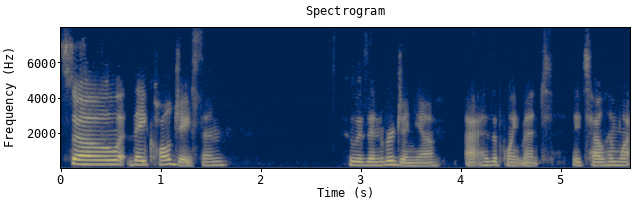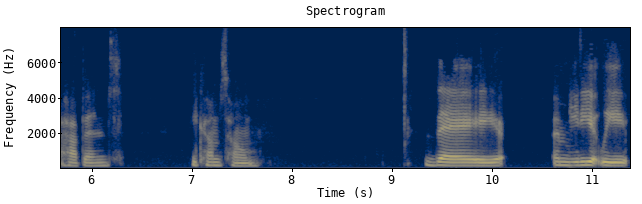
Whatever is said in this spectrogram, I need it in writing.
So they call Jason, who is in Virginia, at his appointment. They tell him what happened. He comes home. They immediately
